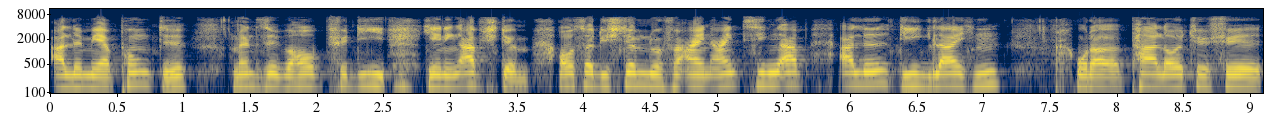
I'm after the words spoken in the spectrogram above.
alle mehr Punkte, wenn sie überhaupt für diejenigen abstimmen. Außer die stimmen nur für einen einzigen ab, alle die gleichen. Oder ein paar Leute für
